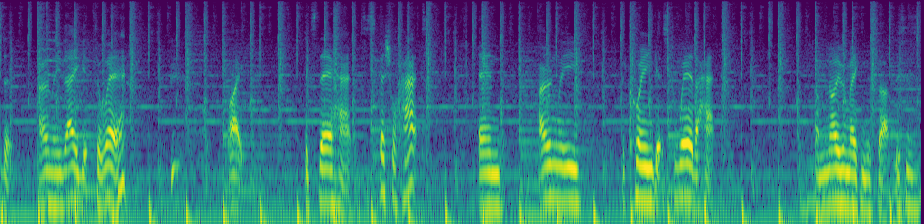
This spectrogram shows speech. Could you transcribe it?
that only they get to wear. like, it's their hat. It's a special hat, and only the Queen gets to wear the hat. I'm not even making this up. This is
